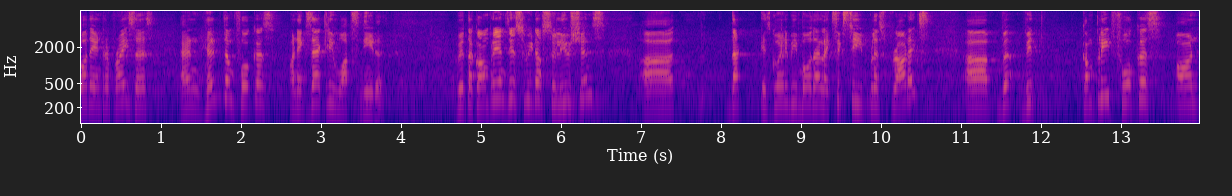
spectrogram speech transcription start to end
for the enterprises and help them focus on exactly what's needed. With a comprehensive suite of solutions uh, that is going to be more than like 60 plus products, uh, with complete focus on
